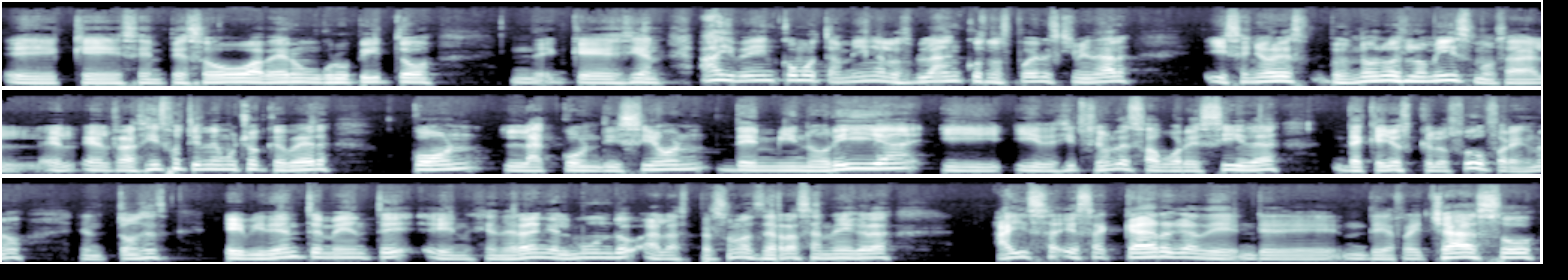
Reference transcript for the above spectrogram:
eh, que se empezó a ver un grupito que decían, ay, ven cómo también a los blancos nos pueden discriminar. Y señores, pues no, no es lo mismo. O sea, el, racismo tiene mucho que ver con la condición de minoría y, de situación desfavorecida de aquellos que lo sufren, ¿no? Entonces, evidentemente, en general en el mundo, a las personas de raza negra hay esa, carga de, rechazo,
